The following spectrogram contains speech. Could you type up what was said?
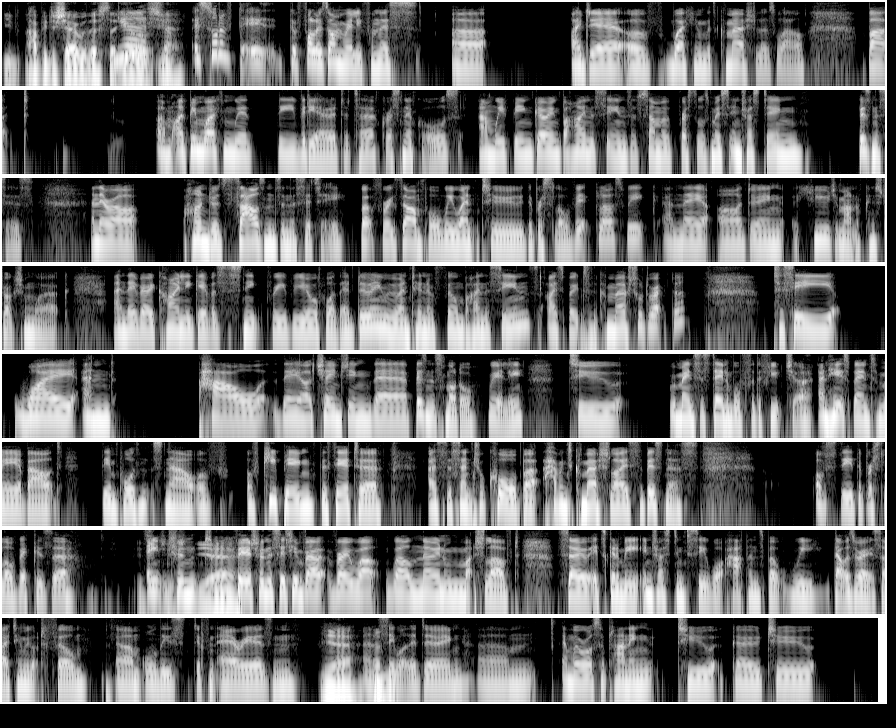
you happy to share with us that yeah, you're sure. yeah. It sort of it follows on really from this uh, idea of working with commercial as well. But um, I've been working with the video editor Chris Nichols and we've been going behind the scenes of some of Bristol's most interesting businesses. And there are hundreds, thousands in the city. But for example, we went to the Bristol Old Vic last week and they are doing a huge amount of construction work. And they very kindly gave us a sneak preview of what they're doing. We went in and filmed behind the scenes. I spoke to the commercial director to see why and how they are changing their business model, really, to remain sustainable for the future. And he explained to me about the importance now of of keeping the theatre as the central core, but having to commercialize the business. Obviously, the Bristol Old Vic is a ancient yeah. theatre in the city and very, very well well known and much loved. So it's going to be interesting to see what happens. But we that was very exciting. We got to film um, all these different areas and yeah, and, see what they're doing. Um, and we're also planning to go to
